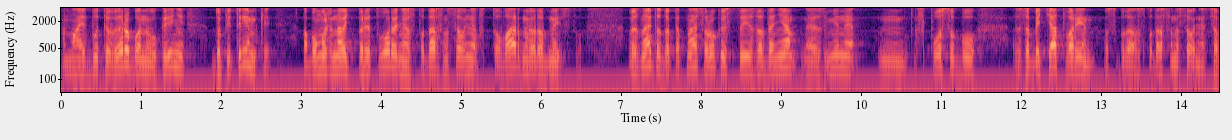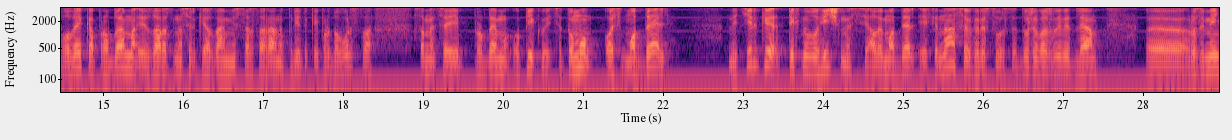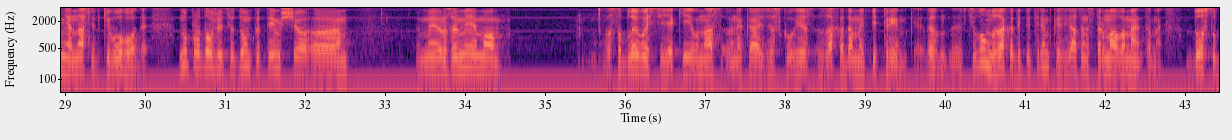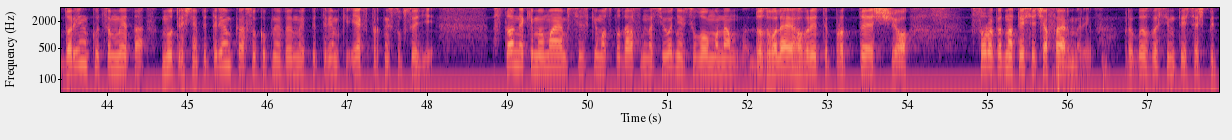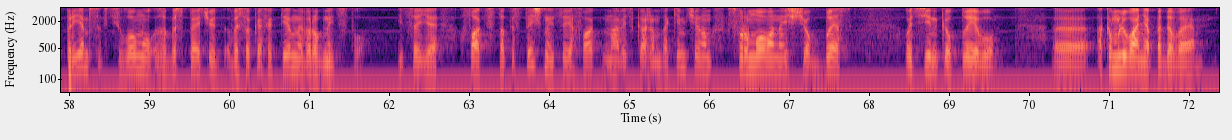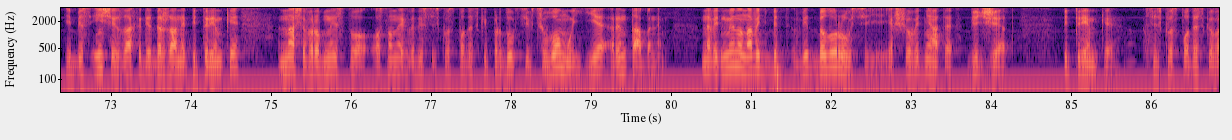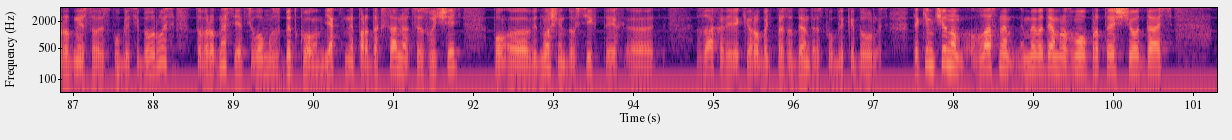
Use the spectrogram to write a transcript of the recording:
мають бути вироблені в Україні до підтримки, або може навіть перетворення господарства населення в товарне виробництво. Ви знаєте, до 15 років стоїть завдання е, зміни способу забиття тварин господарства населення. Це велика проблема. І зараз, наскільки я знаю, Міністерство аграрної політики і продовольства саме цією проблемою опікується. Тому ось модель не тільки технологічності, але модель і фінансових ресурсів дуже важливі для е, розуміння наслідків угоди. Ну, продовжую цю думку тим, що е, ми розуміємо особливості, які у нас виникають в зв'язку із заходами підтримки. В цілому заходи підтримки зв'язані з трьома елементами: доступ до ринку це мита, внутрішня підтримка, сукупний вимір підтримки і експортні субсидії. Стан, який ми маємо з сільським господарством на сьогодні, в цілому нам дозволяє говорити про те, що 41 тисяча фермерів, приблизно 7 тисяч підприємств в цілому забезпечують високоефективне виробництво. І це є факт статистичний, це є факт навіть, скажімо, таким чином сформований, що без оцінки впливу е, акумулювання ПДВ і без інших заходів державної підтримки наше виробництво основних видів сільськогосподарської продукції в цілому є рентабельним. На відміну навіть від, Білорусії, якщо відняти бюджет підтримки сільськогосподарського виробництва в Республіці Білорусь, то виробництво є в цілому збитковим. Як не парадоксально це звучить по е, відношенню до всіх тих е, заходів, які робить президент Республіки Білорусь. Таким чином, власне, ми ведемо розмову про те, що дасть.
